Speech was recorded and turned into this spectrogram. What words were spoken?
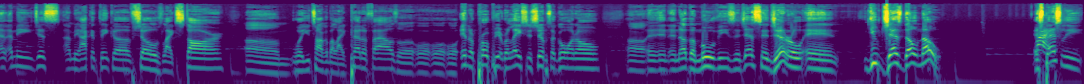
I- I mean, just I mean, I can think of shows like Star, um, where you talk about like pedophiles or or, or, or inappropriate relationships are going on, uh, in, in other movies and just in general, and you just don't know Right. especially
